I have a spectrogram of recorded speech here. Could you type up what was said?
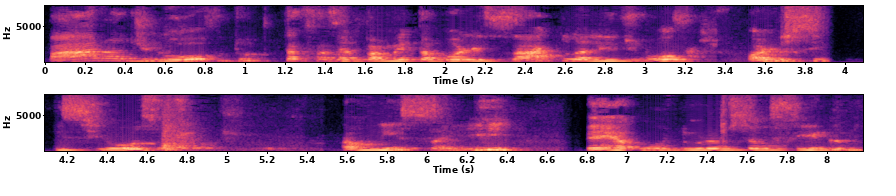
para de novo, tudo que está fazendo para metabolizar aquilo ali de novo. Olha o ciclo vicioso, gente. Então nisso aí, vem a gordura no seu fígado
